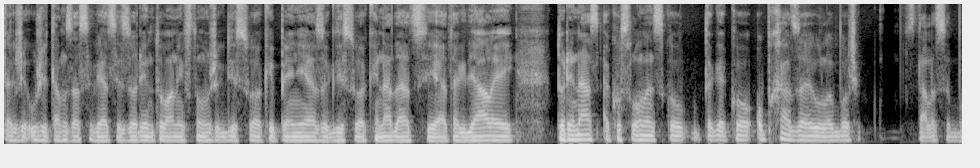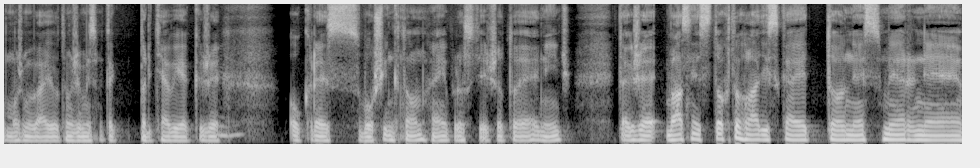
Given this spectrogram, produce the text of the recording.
takže už je tam zase viacej zorientovaný v tom, že kde sú aké peniaze, kde sú aké nadácie a tak ďalej, ktoré nás ako Slovensko tak ako obchádzajú, lebo stále sa môžeme baviť o tom, že my sme tak prťaví, akože mm okres Washington, hej, proste, čo to je, nič. Takže vlastne z tohto hľadiska je to nesmierne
